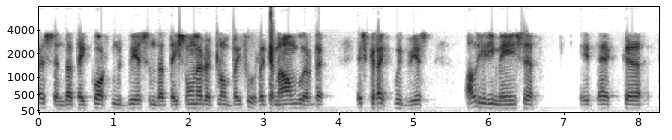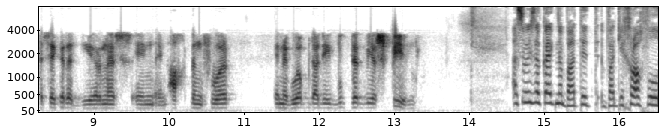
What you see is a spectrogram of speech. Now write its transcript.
is en dat hy kort moet wees en dat hy sonder 'n klomp byvoeglike naamwoorde geskryf moet wees. Al hierdie mense het ek uh, 'n sekere deernis en en agting voor en ek hoop dat die boek dit weer speel. As jy nou kyk na wat dit wat jy graag wil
